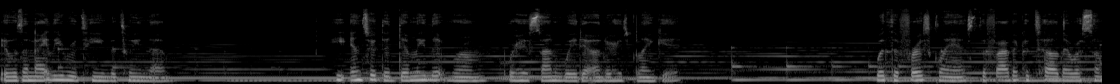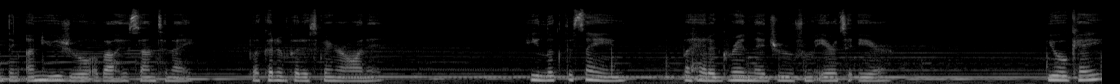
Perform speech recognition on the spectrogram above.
It was a nightly routine between them. He entered the dimly lit room where his son waited under his blanket. With the first glance, the father could tell there was something unusual about his son tonight, but couldn't put his finger on it. He looked the same, but had a grin that drew from ear to ear. You okay,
